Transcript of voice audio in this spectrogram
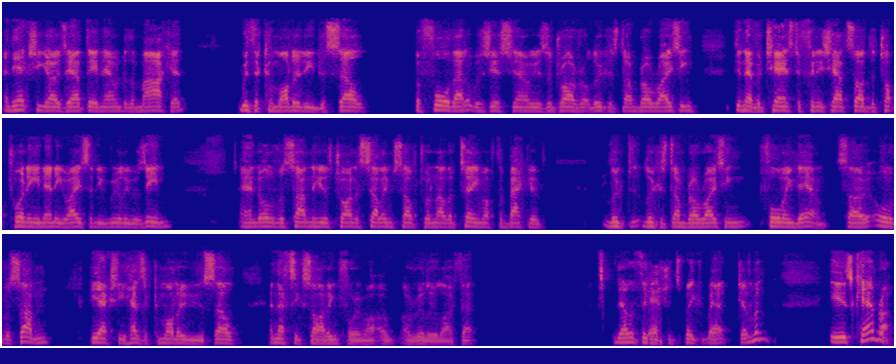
and he actually goes out there now into the market with a commodity to sell. Before that, it was just, you know, he was a driver at Lucas Dumbrell Racing, didn't have a chance to finish outside the top 20 in any race that he really was in. And all of a sudden, he was trying to sell himself to another team off the back of Luke, Lucas Dumbrell Racing falling down. So all of a sudden, he actually has a commodity to sell, and that's exciting for him. I, I really like that. The other thing yeah. we should speak about, gentlemen, is Canberra.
